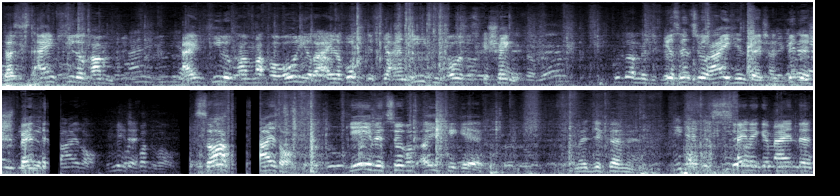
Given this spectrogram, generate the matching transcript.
das ist ein Kilogramm. Ein Kilogramm Macaroni oder eine Wurst ist hier ein riesengroßes Geschenk. Wir sind so reich in Deutschland. Bitte spendet weiter. Bitte. Sagt weiter. Gebe, so wird euch gegeben. Es ist eine Gemeinde,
